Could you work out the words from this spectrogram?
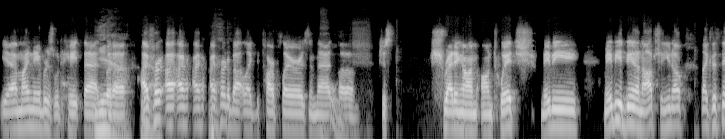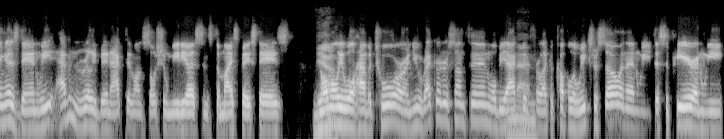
Yeah, my neighbors would hate that. but Yeah, uh, I've heard I, I I heard about like guitar players and that uh, just shredding on on Twitch. Maybe maybe it'd be an option. You know, like the thing is, Dan, we haven't really been active on social media since the MySpace days. Yeah. Normally, we'll have a tour or a new record or something. We'll be active for like a couple of weeks or so, and then we disappear, and we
